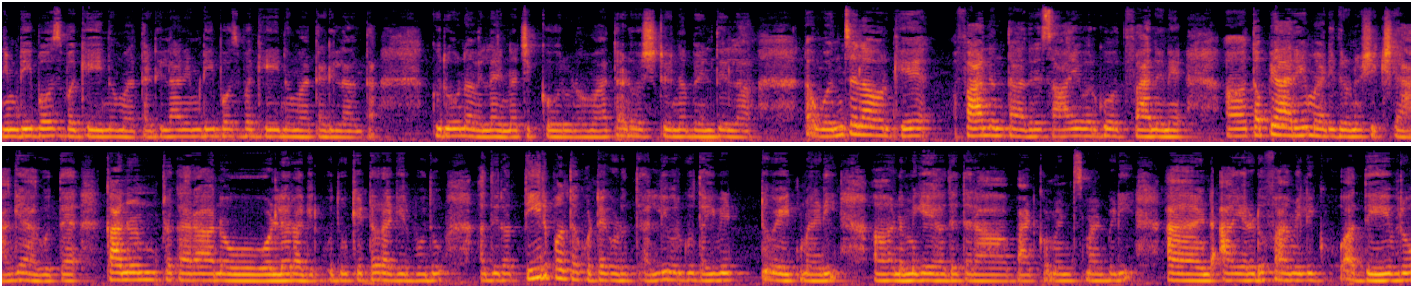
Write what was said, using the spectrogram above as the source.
ನಿಮ್ಮ ಡಿ ಬಾಸ್ ಬಗ್ಗೆ ಏನು ಮಾತಾಡಿಲ್ಲ ನಿಮ್ಮ ಡಿ ಬಾಸ್ ಬಗ್ಗೆ ಏನು ಮಾತಾಡಿಲ್ಲ ಅಂತ. ಗುರು ನಾವೆಲ್ಲ ಇನ್ನೂ ಚಿಕ್ಕವರು ನಾವು ಮಾತಾಡುವಷ್ಟು ಇನ್ನೂ ಬೆಳೆದಿಲ್ಲ. ನಾವು ಒಂದ್ಸಲ ಅವ್ರಿಗೆ ಫ್ಯಾನ್ ಅಂತ ಆದರೆ ಸಾಯೋವರೆಗೂ ಅದು ಫ್ಯಾನೇ ತಪ್ಪು ಯಾರೇ ಮಾಡಿದ್ರು ಶಿಕ್ಷೆ ಆಗೇ ಆಗುತ್ತೆ. ಕಾನೂನು ಪ್ರಕಾರ ನಾವು ಒಳ್ಳೆಯವರಾಗಿರ್ಬೋದು, ಕೆಟ್ಟವರಾಗಿರ್ಬೋದು, ಅದರ ತೀರ್ಪು ಅಂತ ಕೊಟ್ಟೆ ಕೊಡುತ್ತೆ. ಅಲ್ಲಿವರೆಗೂ ದಯವಿಟ್ಟು ವೆಯ್ಟ್ ಮಾಡಿ. ನಮಗೆ ಯಾವುದೇ ಥರ ಬ್ಯಾಡ್ ಕಾಮೆಂಟ್ಸ್ ಮಾಡಬೇಡಿ. ಆ್ಯಂಡ್ ಆ ಎರಡು ಫ್ಯಾಮಿಲಿಗೂ ಆ ದೇವರು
